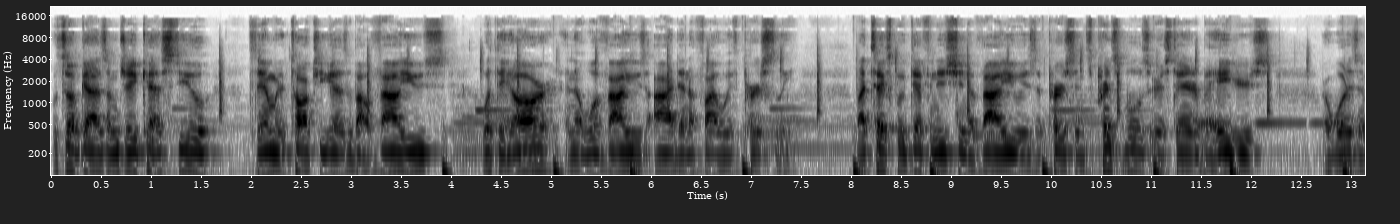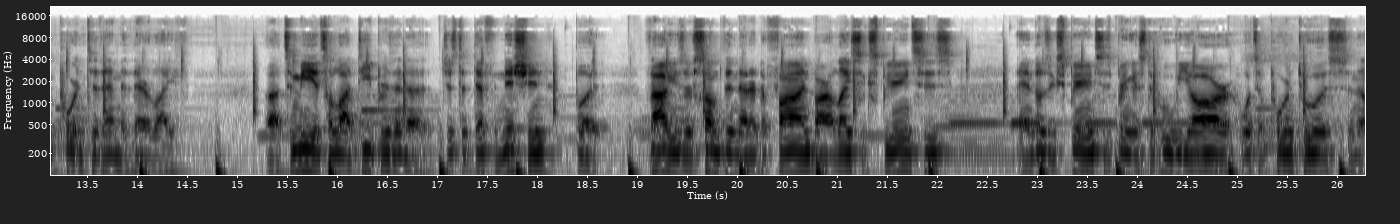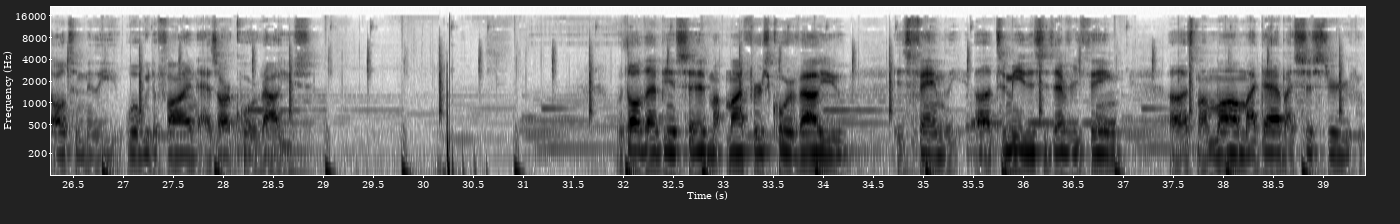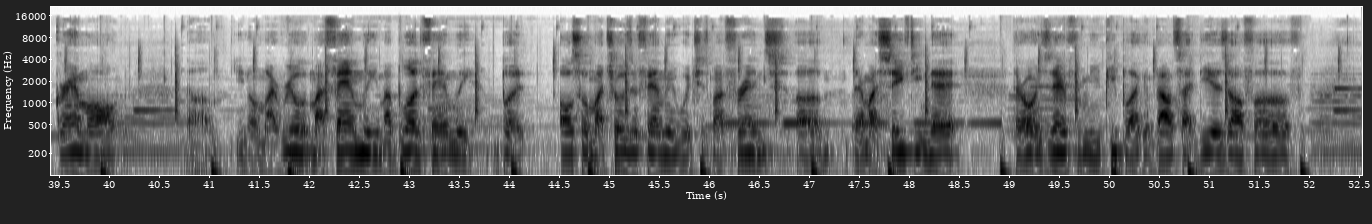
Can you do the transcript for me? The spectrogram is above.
What's up guys, I'm Jake Casteel. Today I'm going to talk to you guys about values, what they are, and then what values I identify with personally. By textbook definition, a value is a person's principles or standard behaviors or what is important to them in their life. Uh, to me, it's a lot deeper than a, just a definition, but values are something that are defined by our life's experiences and those experiences bring us to who we are, what's important to us, and then ultimately what we define as our core values. With all that being said, my, my first core value is family. Uh, to me, this is everything. Uh, it's my mom, my dad, my sister, grandma, um, you know, my real, my family, my blood family, but also my chosen family, which is my friends. Um, they're my safety net. They're always there for me, people I can bounce ideas off of,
